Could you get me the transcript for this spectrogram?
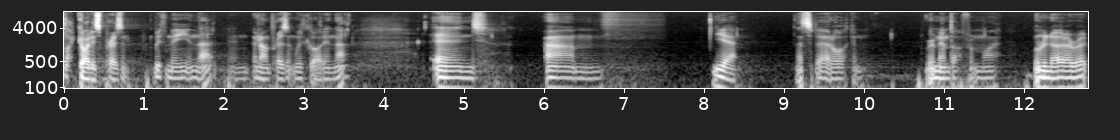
like God is present with me in that, and, and I'm present with God in that. And um, yeah, that's about all I can remember from my little note I wrote.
